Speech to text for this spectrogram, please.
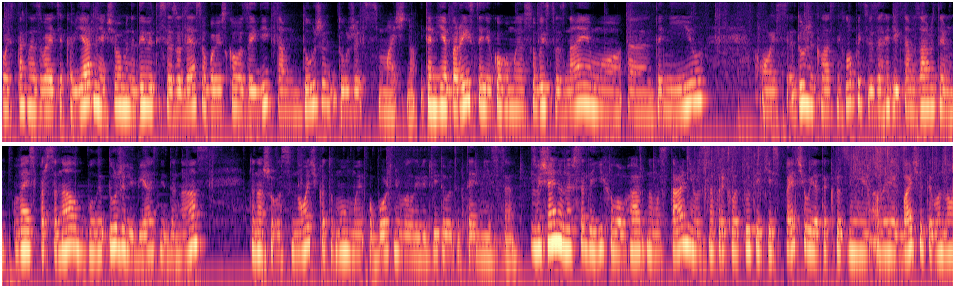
ось так називається кав'ярня. Якщо ви мене дивитеся з Одеси, обов'язково зайдіть, там дуже-дуже смачно. І там є бариста, якого ми особисто знаємо, е, Даніїл. Ось дуже класний хлопець. Взагалі там завжди весь персонал були дуже люб'язні до нас, до нашого синочка, тому ми обожнювали відвідувати те місце. Звичайно, не все доїхало в гарному стані. Ось, наприклад, тут якесь печиво, я так розумію, але як бачите, воно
